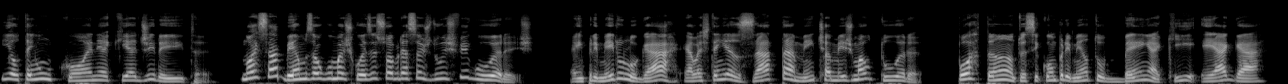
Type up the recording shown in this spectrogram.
e eu tenho um cone aqui à direita. Nós sabemos algumas coisas sobre essas duas figuras. Em primeiro lugar, elas têm exatamente a mesma altura. Portanto, esse comprimento bem aqui é h.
